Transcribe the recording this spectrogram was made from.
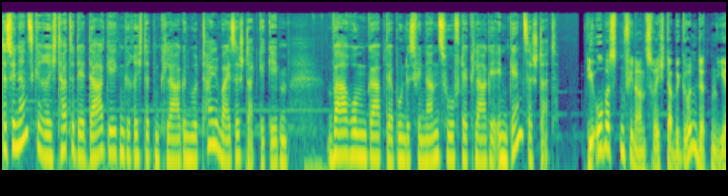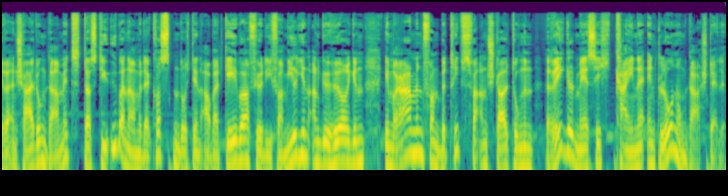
Das Finanzgericht hatte der dagegen gerichteten Klage nur teilweise stattgegeben. Warum gab der Bundesfinanzhof der Klage in Gänze statt? Die obersten Finanzrichter begründeten ihre Entscheidung damit, dass die Übernahme der Kosten durch den Arbeitgeber für die Familienangehörigen im Rahmen von Betriebsveranstaltungen regelmäßig keine Entlohnung darstelle.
